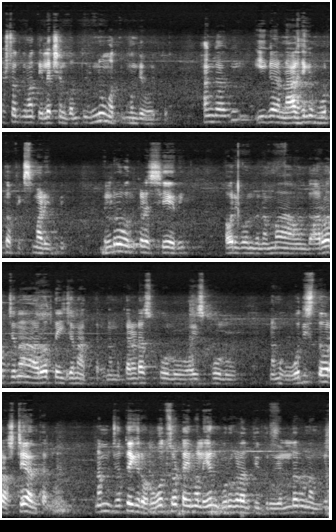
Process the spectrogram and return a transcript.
ಅಷ್ಟೊತ್ತಿಗೆ ಮತ್ತೆ ಎಲೆಕ್ಷನ್ ಬಂತು, ಇನ್ನೂ ಮತ್ತೆ ಮುಂದೆ ಹೋಯಿತು. ಹಾಗಾಗಿ ಈಗ ನಾಳೆಗೆ ಮುಹೂರ್ತ ಫಿಕ್ಸ್ ಮಾಡಿದ್ವಿ. ಎಲ್ಲರೂ ಒಂದು ಕಡೆ ಸೇರಿ ಅವರಿಗೆ ಒಂದು ನಮ್ಮ ಒಂದು ಅರವತ್ತು ಜನ, ಅರವತ್ತೈದು ಜನ ಆಗ್ತಾರೆ. ನಮ್ಮ ಕನ್ನಡ ಸ್ಕೂಲು ಹೈಸ್ಕೂಲು ನಮಗೆ ಓದಿಸಿದವ್ರು ಅಷ್ಟೇ ಅಂತಲ್ಲ. ನಮ್ಮ ಜೊತೆಗಿರೋರು, ಓದಿಸೋ ಟೈಮಲ್ಲಿ ಏನು ಗುರುಗಳಂತಿದ್ರು ಎಲ್ಲರೂ ನಮಗೆ.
